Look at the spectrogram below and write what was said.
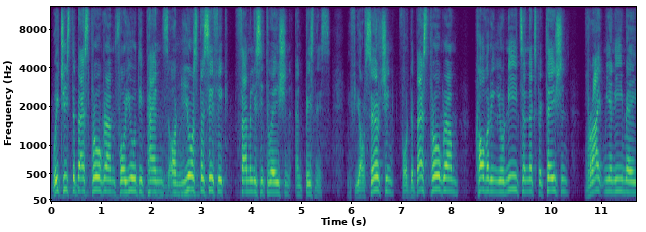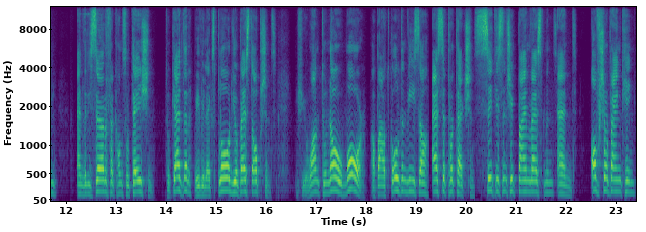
Which is the best program for you depends on your specific family situation and business. If you are searching for the best program, covering your needs and expectations, write me an email and reserve a consultation. Together, we will explore your best options. If you want to know more about Golden Visa, asset protection, citizenship by investment and offshore banking,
